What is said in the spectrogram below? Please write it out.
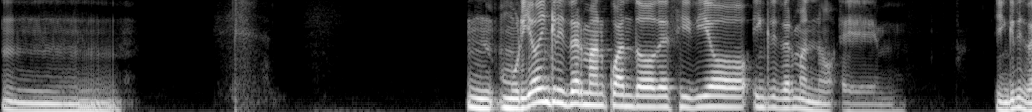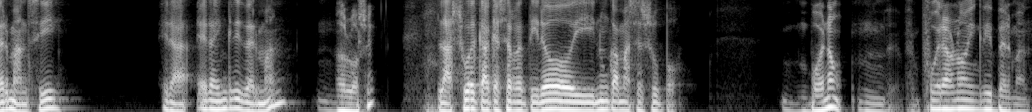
Mm. Mm, ¿Murió Ingrid Berman cuando decidió... Ingrid Berman no. Eh, Ingrid Berman, sí. ¿Era, ¿Era Ingrid Berman? No lo sé. La sueca que se retiró y nunca más se supo. Bueno, fuera o no Ingrid Berman.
